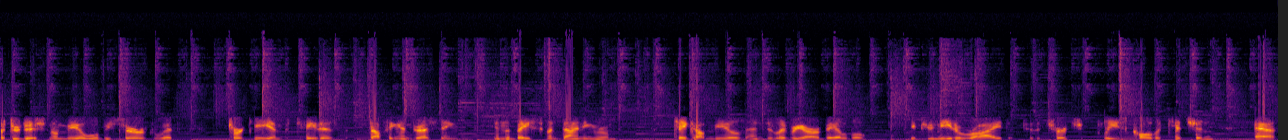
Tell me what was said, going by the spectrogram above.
The traditional meal will be served with turkey and potatoes, stuffing and dressing in the basement dining room. Takeout meals and delivery are available. If you need a ride to the church, please call the kitchen at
